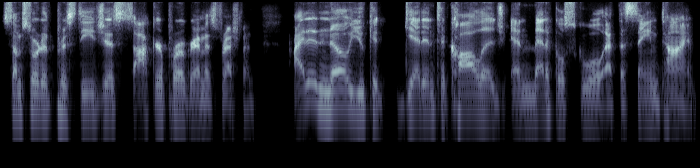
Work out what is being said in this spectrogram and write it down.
some sort of prestigious soccer program as freshmen. I didn't know you could get into college and medical school at the same time.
